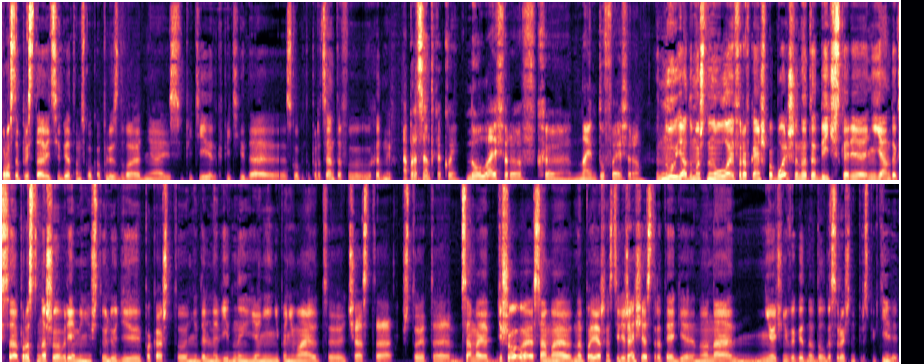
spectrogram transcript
просто представить себе там сколько, плюс два дня из пяти к пяти, да, сколько-то процентов выходных. А процент какой? Ноулайферов к 9 to 5 Ну, я думаю, что ноулайферов, конечно, побольше, но это бич скорее не Яндекса, а просто нашего времени, что люди пока что недальновидны, и они не понимают э, часто, что это самая дешевая, самая на поверхности лежащая стратегия, но она не очень выгодна в долгосрочной перспективе.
